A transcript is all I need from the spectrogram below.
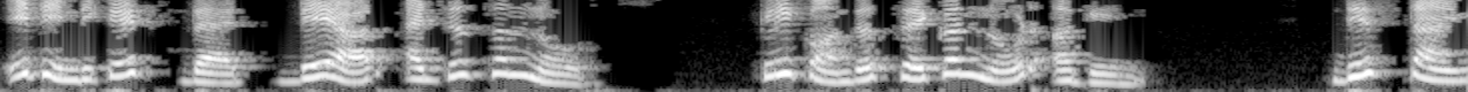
It indicates that they are adjacent nodes. Click on the second node again. This time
